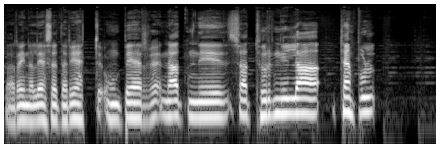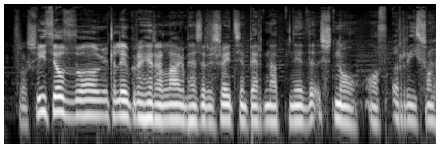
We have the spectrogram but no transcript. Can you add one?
Það að reyna að lesa þetta rétt. Hún ber nafnið Saturnila Temple frá Svíþjóð og ég ætla að leiða ykkur að hýra lag með þessari sveit sem ber nafnið Snow of Reason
